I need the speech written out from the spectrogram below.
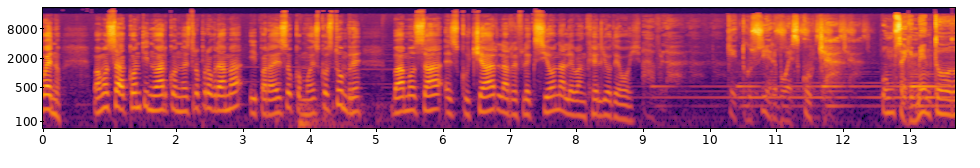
Bueno, vamos a continuar con nuestro programa y para eso, como es costumbre, vamos a escuchar la reflexión al Evangelio de hoy que tu siervo escucha. Un segmento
